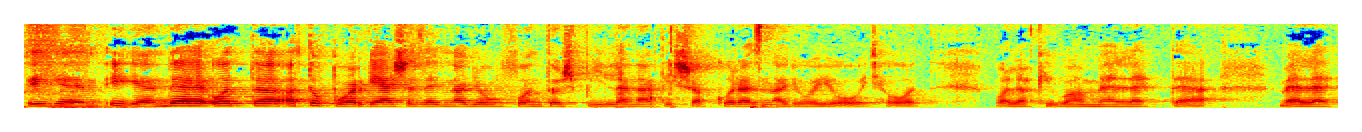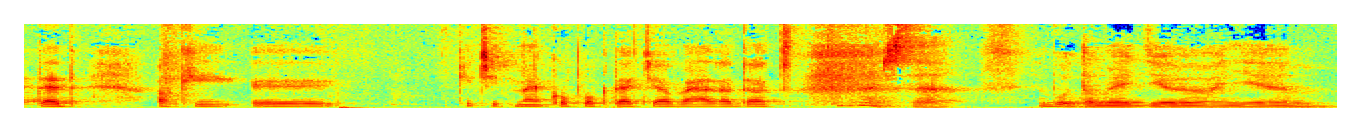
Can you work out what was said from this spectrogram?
Igen, igen, de ott a, a toporgás az egy nagyon fontos pillanat, és akkor az nagyon jó, hogyha ott valaki van mellette, melletted, aki ö, kicsit megkopogtatja a válladat. Persze. Voltam egy, egy ilyen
